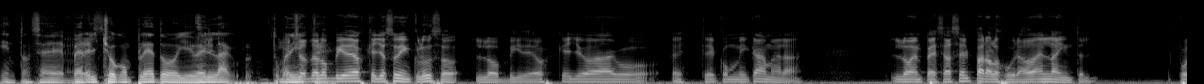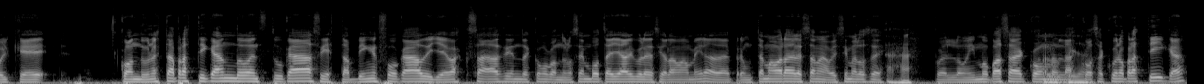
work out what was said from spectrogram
Entonces ver el show completo y ver Sí. la... Tú Muchos dijiste, de los videos que yo subo, incluso los videos que yo hago este con mi cámara, los empecé a hacer para los jurados en la Intel. Porque cuando uno está practicando en tu casa y estás bien enfocado y llevas haciendo, es como cuando uno se embotella algo y le decía a la mamá, mira, pregúntame ahora del examen a ver si me lo sé. Ajá. Pues lo mismo pasa con, las videos. cosas que uno practica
